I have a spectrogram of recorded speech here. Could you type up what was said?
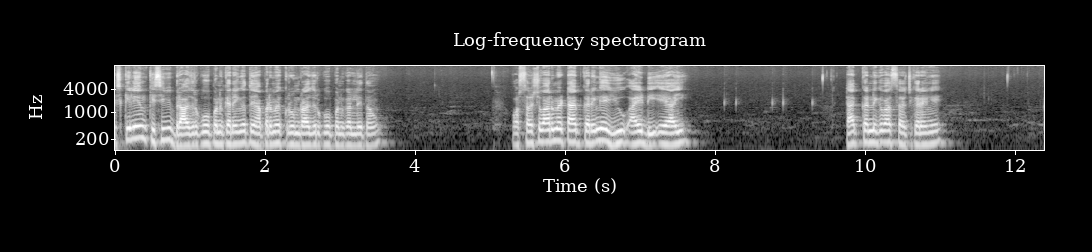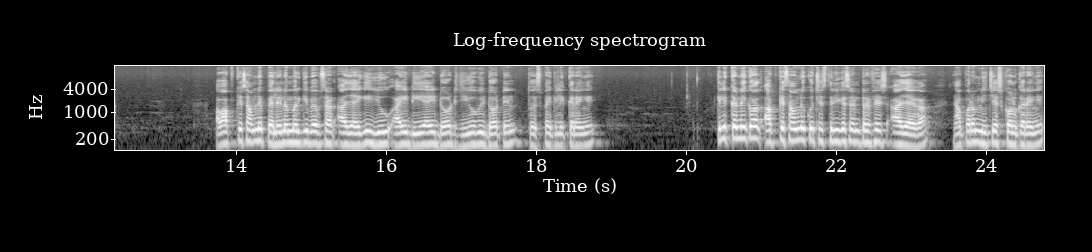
इसके लिए हम किसी भी ब्राउज़र को ओपन करेंगे तो यहाँ पर मैं क्रोम ब्राउज़र को ओपन कर लेता हूँ। और सर्च बार में टाइप करेंगे U I D A I type करने के बाद सर्च करेंगे। अब आपके सामने पहले नंबर की वेबसाइट आ जाएगी U I D A I dot G O V dot in इस पर क्लिक करेंगे। क्लिक करने के बाद आपके सामने कुछ इस तरीके से इंटरफेस आ जाएगा। यहाँ पर हम नीचे स्क्रॉल करेंगे।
